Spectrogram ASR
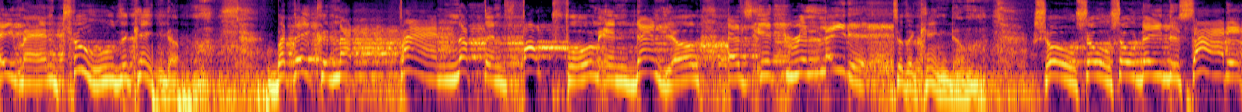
amen, to the kingdom. But they could not find nothing faultful in Daniel as it related to the kingdom. So, so, so they decided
